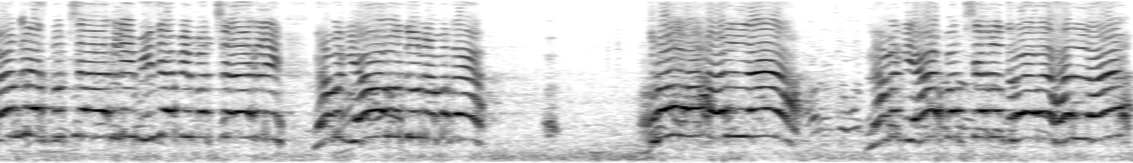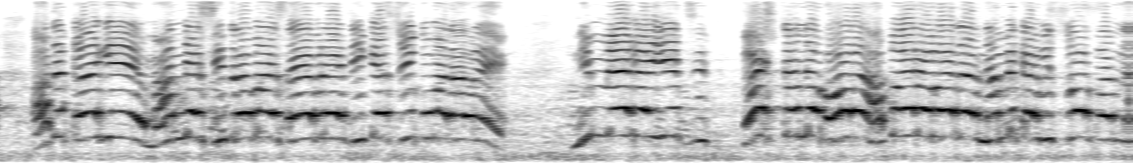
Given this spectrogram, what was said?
ಕಾಂಗ್ರೆಸ್ ಪಕ್ಷ ಆಗ್ಲಿ ಬಿಜೆಪಿ ಪಕ್ಷ ಆಗ್ಲಿ ನಮಗೆ ಯಾವುದು ನಮಗ ನಮಗೆ ಯಾವ ಪಕ್ಷನೂ ದ್ರೋಹ ಅಲ್ಲ. ಅದಕ್ಕಾಗಿ ಮಾನ್ಯ ಸಿದ್ದರಾಮಯ್ಯ ಸಾಹೇಬ್ರೆ ಡಿ ಕೆ ಶಿವಕುಮಾರ್ ಅವರೇ ನಿಮ್ಮ್ಯಾಗ ಈ ಕಷ್ಟ ಬಹಳ ಅಪಾರವಾದ ನಂಬಿಕೆ ವಿಶ್ವಾಸವನ್ನ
